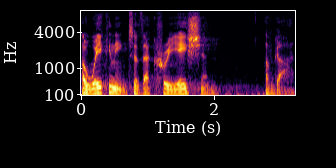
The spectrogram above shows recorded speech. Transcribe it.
awakening to the creation of God.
